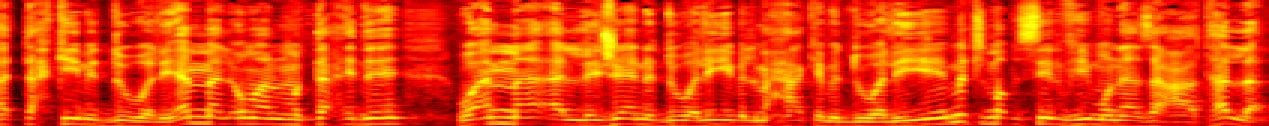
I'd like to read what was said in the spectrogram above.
التحكيم الدولي. أما الأمم المتحدة وأما اللجان الدولية بالمحاكم الدولية مثل ما بصير في منازعات. هلأ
